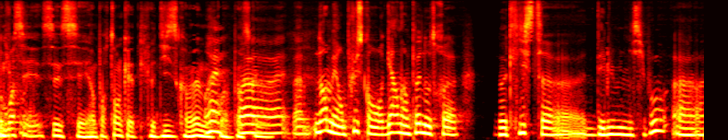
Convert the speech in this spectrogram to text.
Moi, c'est- important qu'elle te le dise quand même. Ouais, quoi, parce ouais, que- ouais, ouais. Bah, non, mais en plus, quand on regarde un peu notre, notre liste euh, d'élus municipaux, euh,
